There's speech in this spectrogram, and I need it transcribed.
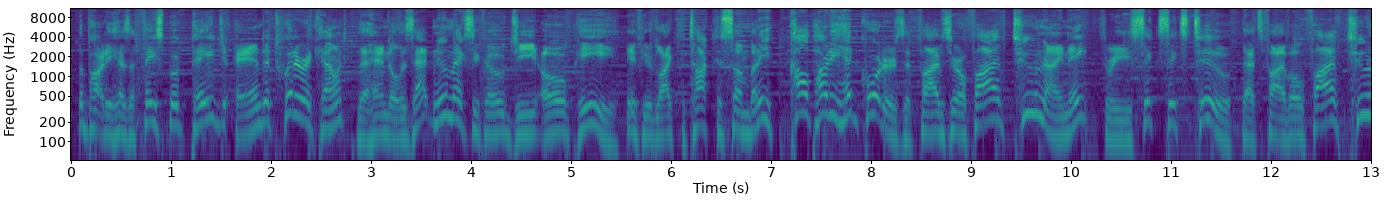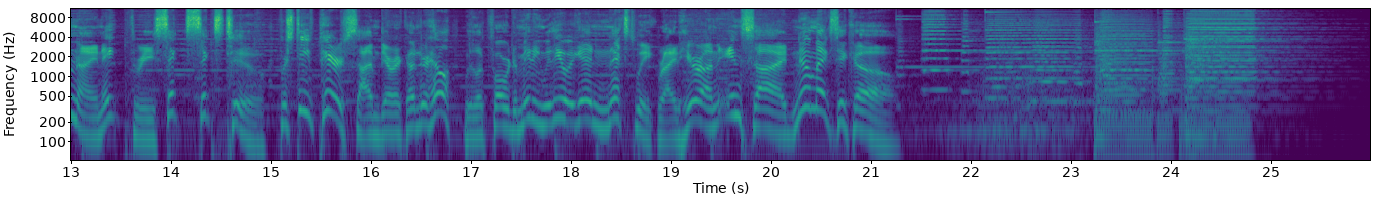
The party has a Facebook page and a Twitter account. The handle is at New Mexico GOP. If you'd like to talk to somebody, call party headquarters at 505 298 3662. That's 505 298 3662. For Steve Pearce, I'm Derek Underhill. We look forward to meeting with you again next week right here on Inside New Mexico.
